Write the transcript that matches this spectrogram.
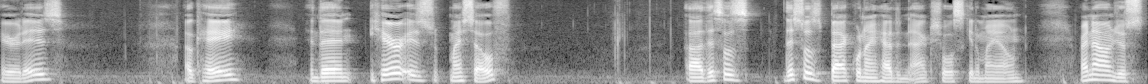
here it is. Okay, and then here is myself. Uh, this was this was back when I had an actual skin of my own. Right now I'm just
